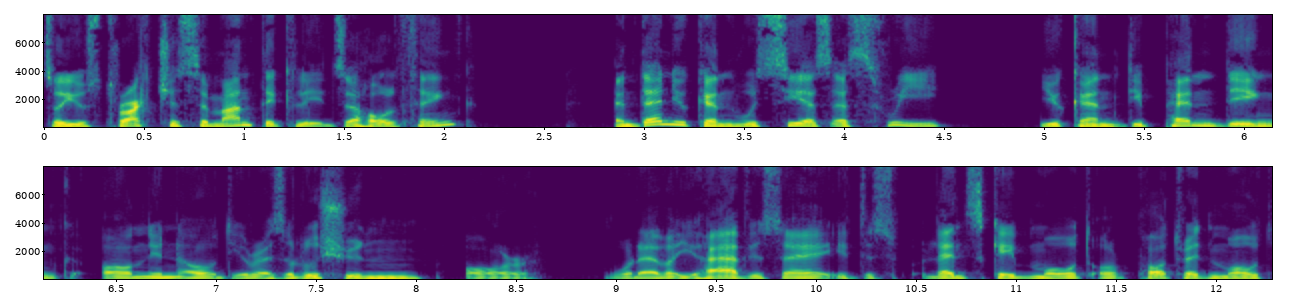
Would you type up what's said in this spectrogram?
So you structure semantically the whole thing, and then you can with CSS3 you can depending on you know the resolution or whatever you have you say it is landscape mode or portrait mode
